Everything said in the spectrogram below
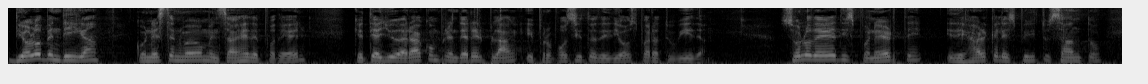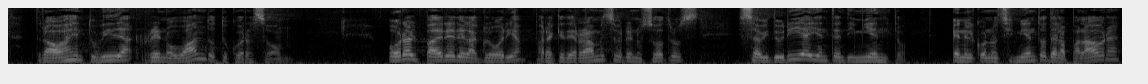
Dios los bendiga con este nuevo mensaje de poder que te ayudará a comprender el plan y propósito de Dios para tu vida. Solo debes disponerte y dejar que el Espíritu Santo trabaje en tu vida renovando tu corazón. Ora al Padre de la Gloria para que derrame sobre nosotros sabiduría y entendimiento en el conocimiento de la palabra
